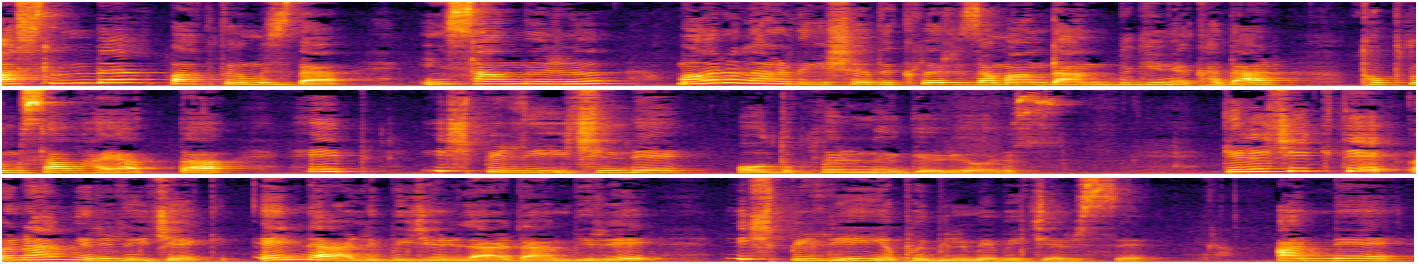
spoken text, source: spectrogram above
Aslında baktığımızda insanları mağaralarda yaşadıkları zamandan bugüne kadar toplumsal hayatta hep işbirliği içinde olduklarını görüyoruz. Gelecekte önem verilecek en değerli becerilerden biri işbirliği yapabilme becerisi. Anne,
